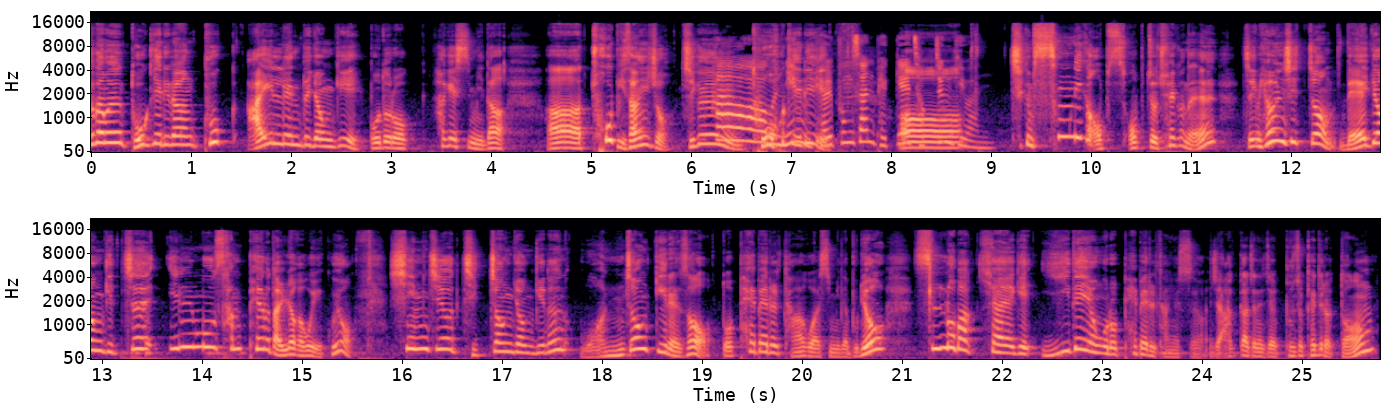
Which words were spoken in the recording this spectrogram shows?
그 다음은 독일이랑 북 아일랜드 경기 보도록 하겠습니다. 아, 초비상이죠. 지금 독일이 별풍선 100개 어, 적중 기원. 지금 승리가 없, 없죠 최근에. 지금 현 시점 4경기째 1무 3패로 달려가고 있고요. 심지어 직전 경기는 원정길에서 또 패배를 당하고 왔습니다. 무려 슬로바키아에게 2대 0으로 패배를 당했어요. 이제 아까 전에 이제 분석해드렸던.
